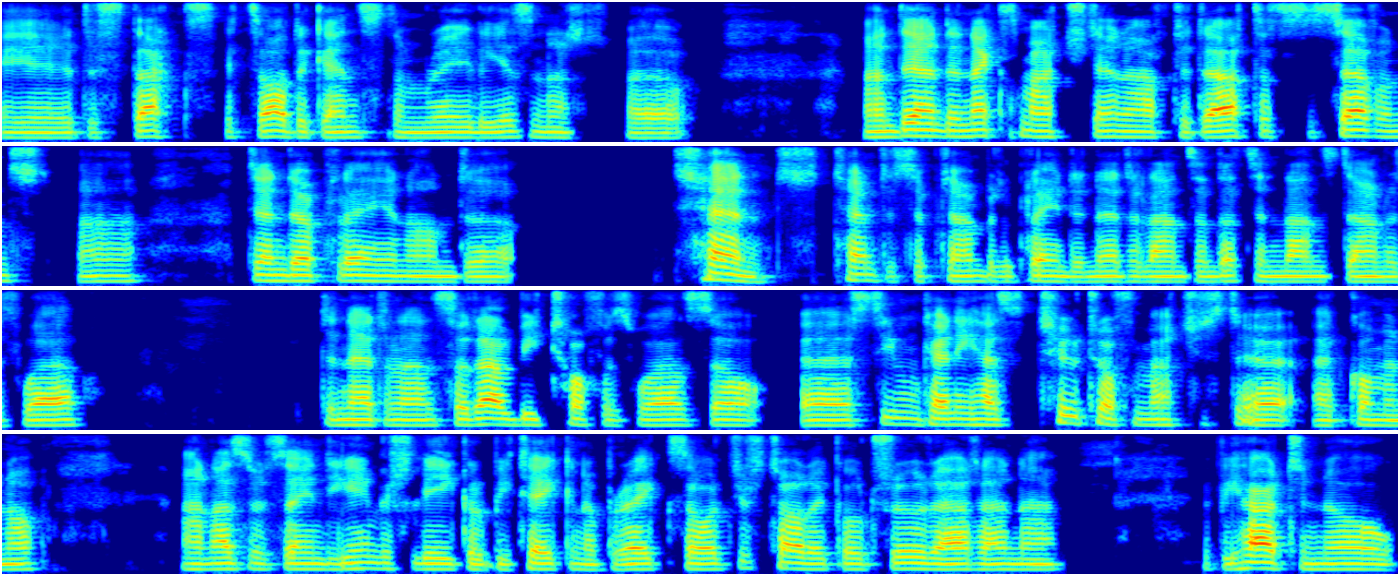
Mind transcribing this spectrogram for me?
uh, the stacks, it's odd against them, really, isn't it? Uh, and then the next match, then after that, that's the seventh. Uh, then they're playing on the 10th, 10th of September, they're playing the Netherlands, and that's in Lansdowne as well. The Netherlands, so that'll be tough as well. So uh, Stephen Kenny has two tough matches there uh, coming up. And as I was saying, the English League will be taking a break. So I just thought I'd go through that. And uh, it'd be hard to know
